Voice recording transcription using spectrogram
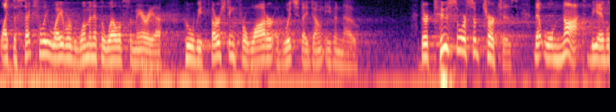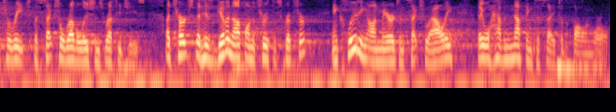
like the sexually wayward woman at the well of Samaria, who will be thirsting for water of which they don't even know. There are two sorts of churches that will not be able to reach the sexual revolution's refugees a church that has given up on the truth of Scripture, including on marriage and sexuality, they will have nothing to say to the fallen world.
